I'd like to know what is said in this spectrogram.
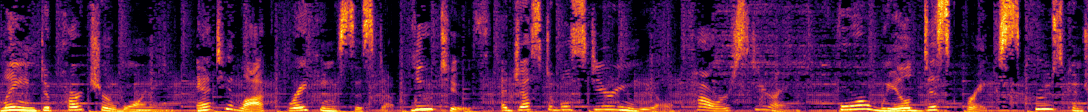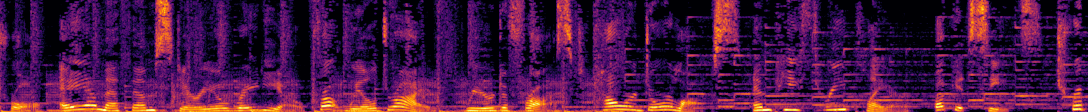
lane departure warning, anti lock braking system, Bluetooth, adjustable steering wheel, power steering four wheel disc brakes, cruise control, AM FM stereo radio, front wheel drive, rear defrost, power door locks, MP3 player, bucket seats, trip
